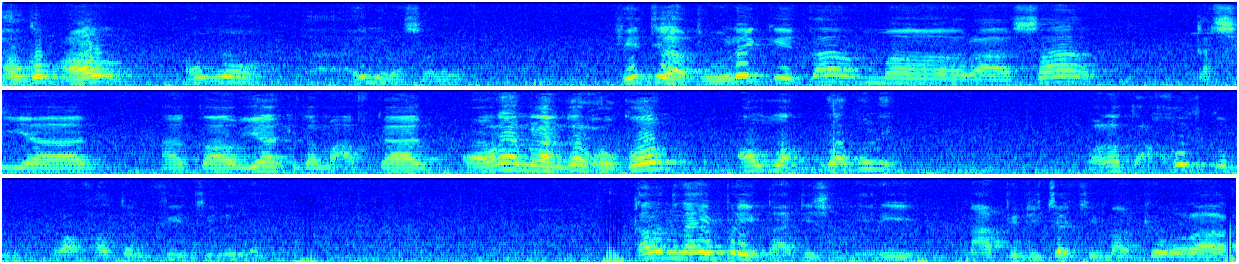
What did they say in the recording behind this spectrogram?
hukum Allah Ini masalahnya. Jadi tidak boleh kita merasa kasihan atau ya kita maafkan orang yang melanggar hukum Allah tidak boleh. Malah takhudkum rafatun fi dinillah. Kalau mengenai pribadi sendiri, Nabi dicaci maki orang,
